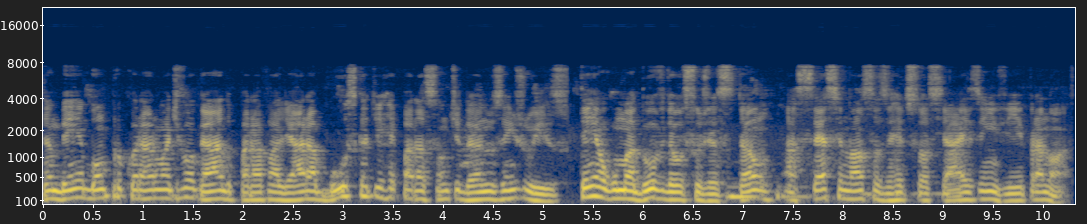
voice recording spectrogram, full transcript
também é bom procurar um advogado para avaliar a busca de reparação de danos em juízo. Tem alguma dúvida ou sugestão? Acesse nossas redes sociais e envie para nós.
